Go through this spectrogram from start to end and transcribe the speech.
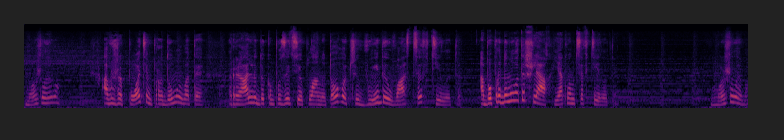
Можливо. А вже потім продумувати реальну декомпозицію плану того, чи вийде у вас це втілити. Або продумувати шлях, як вам це втілити. Можливо.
